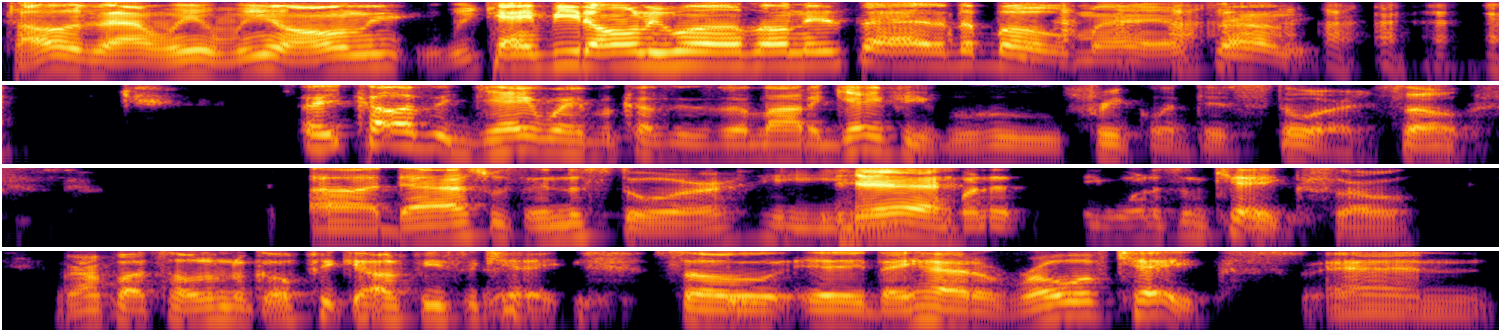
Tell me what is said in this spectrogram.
told you we we only we can't be the only ones on this side of the boat, man. I'm telling you. So he calls it Gateway because there's a lot of gay people who frequent this store. So uh, Dash was in the store. He yeah wanted, he wanted some cakes, so Grandpa told him to go pick out a piece of cake. So it, they had a row of cakes and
